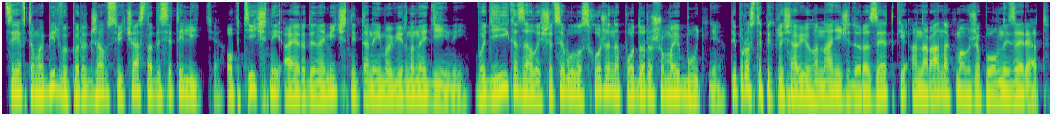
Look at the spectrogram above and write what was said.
Цей автомобіль випереджав свій час на десятиліття. Оптічний, аеродинамічний та неймовірно надійний. Водії казали, що це було схоже на подорож у майбутнє. Ти просто підключав його на ніч до розетки, а на ранок мав вже повний заряд.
